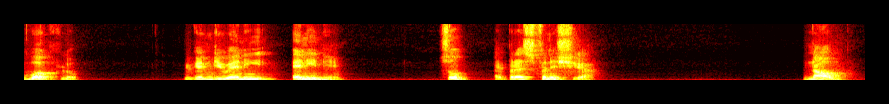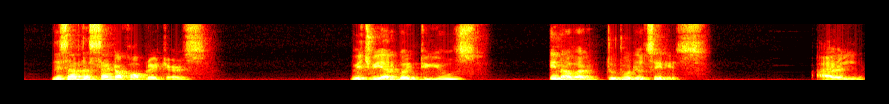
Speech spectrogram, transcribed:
workflow. You can give any, any name. So I press finish here. Now, these are the set of operators which we are going to use in our tutorial series. I will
